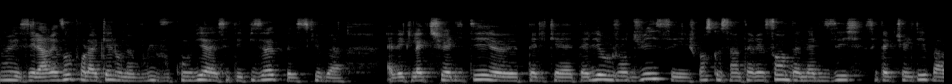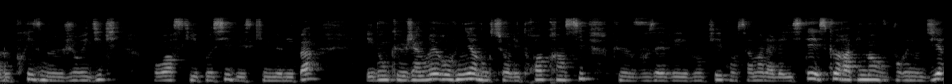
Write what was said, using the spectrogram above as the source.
Oui, c'est la raison pour laquelle on a voulu vous convier à cet épisode parce que bah, avec l'actualité euh, telle qu'elle est aujourd'hui, c'est, je pense que c'est intéressant d'analyser cette actualité par le prisme juridique pour voir ce qui est possible et ce qui ne l'est pas. Et donc, euh, j'aimerais revenir sur les trois principes que vous avez évoqués concernant la laïcité. Est-ce que rapidement vous pourrez nous dire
